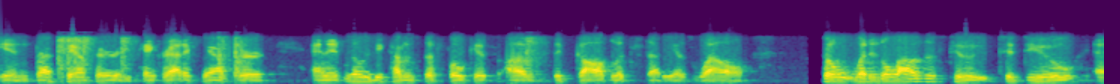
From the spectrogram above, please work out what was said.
in breast cancer and pancreatic cancer, and it really becomes the focus of the GOBLET study as well. So what it allows us to, to do uh,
